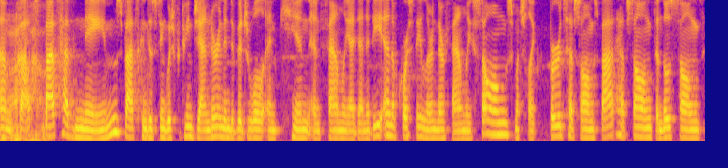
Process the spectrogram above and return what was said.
Um, wow. Bats bats have names. Bats can distinguish between gender and individual and kin and family identity, and of course they learn their family songs, much like birds have songs. Bat have songs, and those songs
